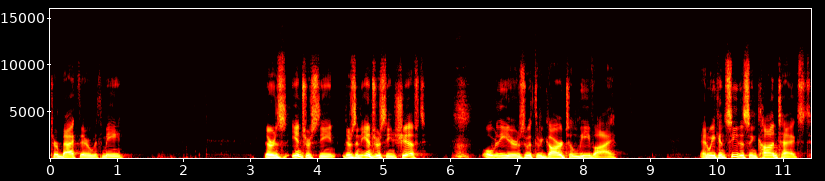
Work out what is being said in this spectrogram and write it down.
turn back there with me? There's interesting, there's an interesting shift over the years with regard to Levi. And we can see this in context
